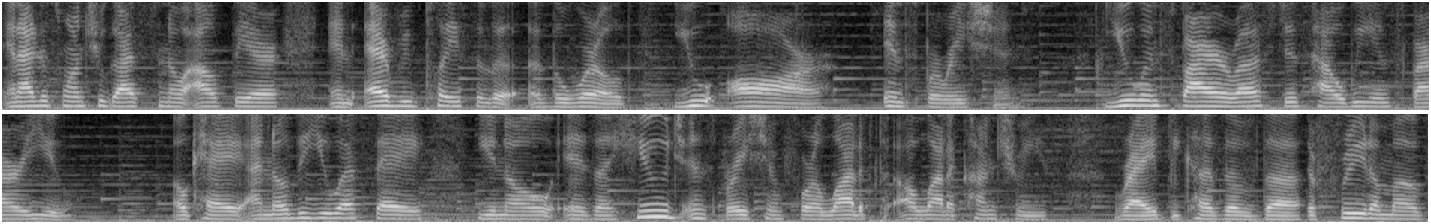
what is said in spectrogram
And I just want you guys to know out there in every place of the, of the world, you are inspiration. You inspire us just how we inspire you. Okay, I know the USA, you know, is a huge inspiration for a lot of a lot of countries, right? Because of the the freedom of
